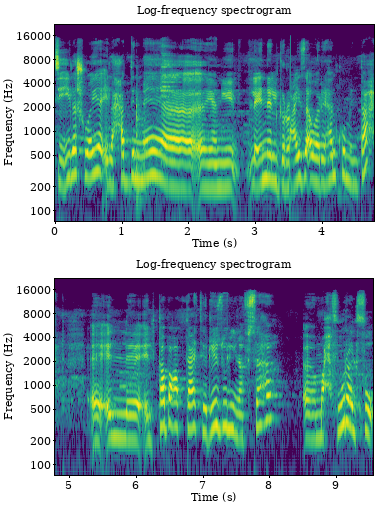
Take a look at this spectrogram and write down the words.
تقيلة شوية إلى حد ما آه، يعني لأن الجر عايزة أوريها لكم من تحت. آه، ال- الطبعه بتاعت الريزولي نفسها محفورة لفوق.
